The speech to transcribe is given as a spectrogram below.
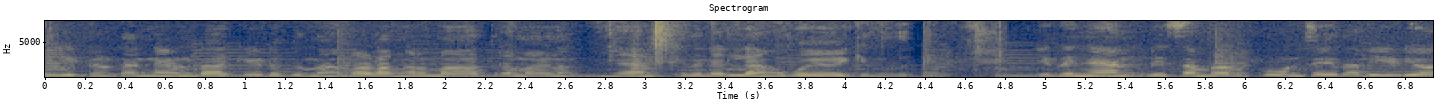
വീട്ടിൽ തന്നെ ഉണ്ടാക്കിയെടുക്കുന്ന വളങ്ങൾ മാത്രമാണ് ഞാൻ ഇതിനെല്ലാം ഉപയോഗിക്കുന്നത്. ഇത് ഞാൻ ഡിസംബറിൽ പ്രൂൺ ചെയ്ത വീഡിയോ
